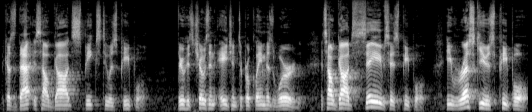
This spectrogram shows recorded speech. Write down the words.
Because that is how God speaks to his people through his chosen agent to proclaim his word. It's how God saves his people, he rescues people.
